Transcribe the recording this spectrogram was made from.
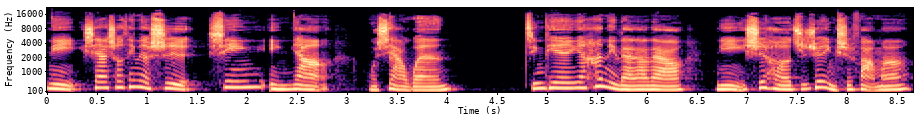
你现在收听的是《新营养》，我是雅文。今天要和你来聊聊，你适合直觉饮食法吗？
